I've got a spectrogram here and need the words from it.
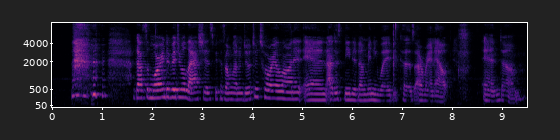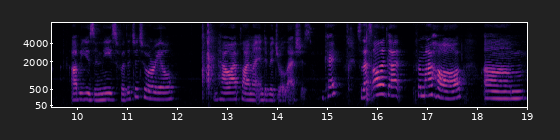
I got some more individual lashes because I'm going to do a tutorial on it and I just needed them anyway because I ran out and um, I'll be using these for the tutorial and how I apply my individual lashes okay so that's all I got for my haul um,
